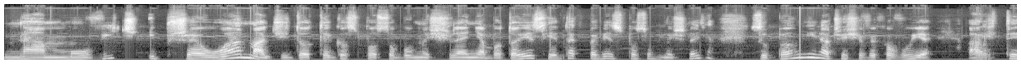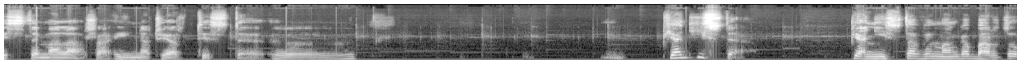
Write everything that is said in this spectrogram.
namówić i przełamać do tego sposobu myślenia, bo to jest jednak pewien sposób myślenia. Zupełnie inaczej się wychowuje artystę malarza inaczej artystę yy, pianistę. Pianista wymaga bardzo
